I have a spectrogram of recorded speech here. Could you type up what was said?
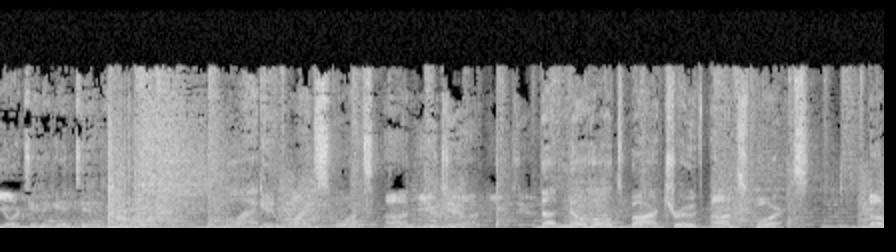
You're tuning into Black and White Sports on YouTube. The no holds barred truth on sports. The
